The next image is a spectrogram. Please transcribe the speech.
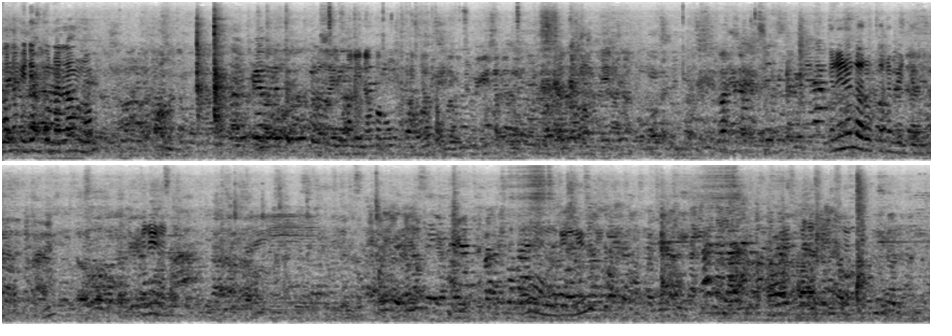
Ano, edit ko na lang, no? Malinaw pa kung video. Kanino laro ko na video mo? Hmm? Kanino to? Oh. Ay, para sa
